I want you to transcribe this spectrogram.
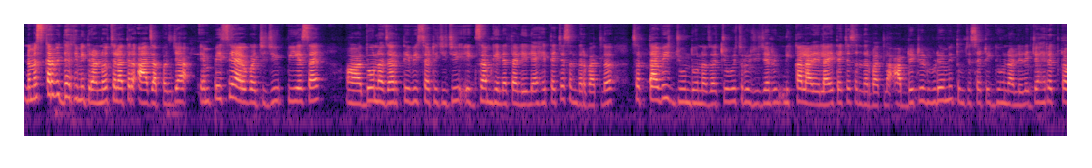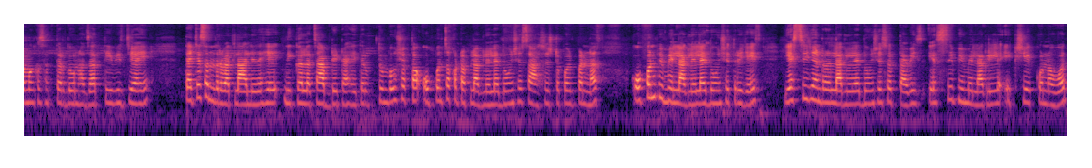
नमस्कार विद्यार्थी मित्रांनो चला तर आज आपण ज्या एम पी एस सी आयोगाची जी पी एस आय दोन हजार तेवीससाठीची जी एक्झाम घेण्यात आलेली आहे त्याच्या संदर्भातलं सत्तावीस जून दोन हजार चोवीस रोजी जे निकाल आलेला आहे त्याच्या संदर्भातला अपडेटेड व्हिडिओ मी तुमच्यासाठी घेऊन आलेले. जाहिरात क्रमांक सत्तर दोन हजार तेवीस जे आहे त्याच्या संदर्भातला आलेलं हे निकालाचा अपडेट आहे. तर तुम्ही बघू शकता ओपनचा कट ऑफ लागलेला आहे दोनशे सहासष्ट पॉईंट पन्नास. ओपन फिमेल लागलेला आहे दोनशे त्रेचाळीस. एस सी जनरल लागलेल्या आहे दोनशे सत्तावीस एस सी फिमेल लागलेल्या आहे एकशे एकोणनव्वद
